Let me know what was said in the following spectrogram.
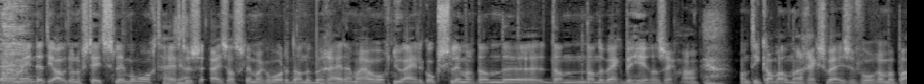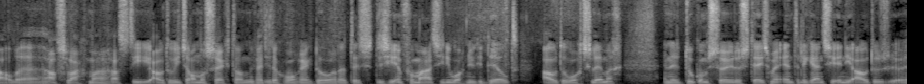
een fenomeen dat die auto nog steeds slimmer wordt. Hij, heeft Ja. dus, hij is al slimmer geworden dan de berijder. Maar hij wordt nu eigenlijk ook slimmer dan de, dan, dan de wegbeheerder, zeg maar. Ja. Want die kan wel naar rechts wijzen voor een bepaalde eh, afslag. Maar als die auto iets anders zegt, dan gaat hij toch gewoon rechtdoor. Dat is, dus die informatie die wordt nu gedeeld. Auto wordt slimmer. En in de toekomst zul je dus steeds meer intelligentie in die auto's eh,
